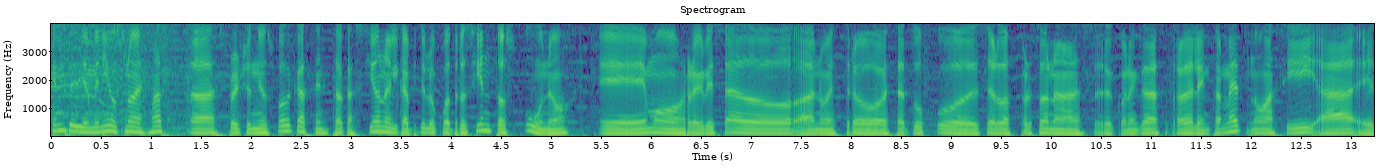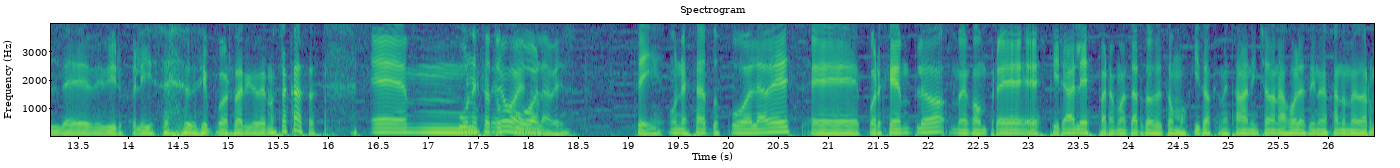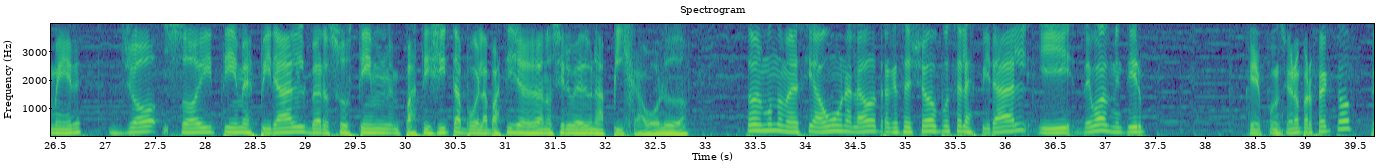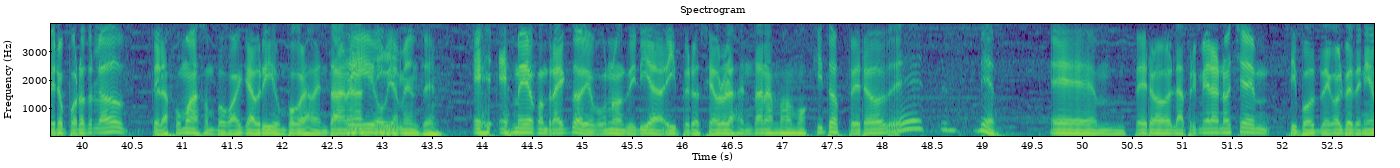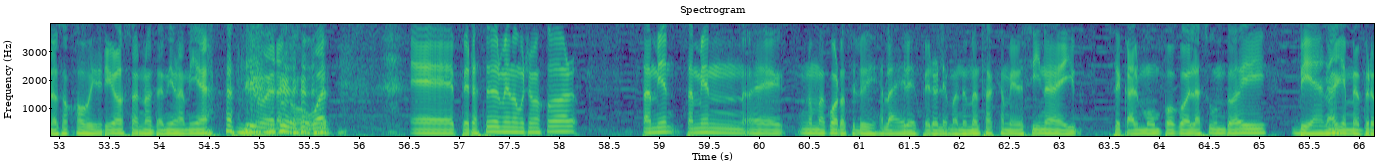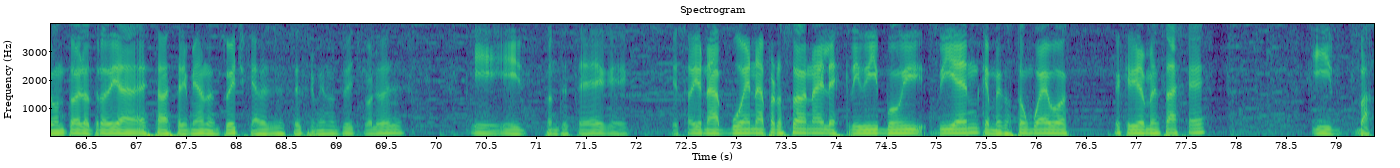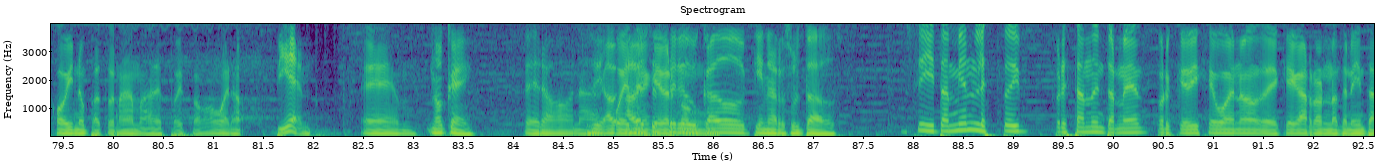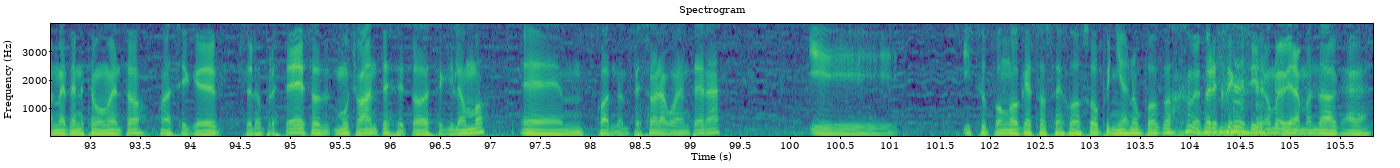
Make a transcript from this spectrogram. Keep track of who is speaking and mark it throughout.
Speaker 1: Gente, bienvenidos una vez más a Spreadshot News Podcast. En esta ocasión, el capítulo 401. Eh, hemos regresado a nuestro status quo de ser dos personas eh, conectadas a través de la internet, no así a el de vivir felices y poder salir de nuestras casas. Em,
Speaker 2: Un status quo
Speaker 1: bueno.
Speaker 2: a la vez.
Speaker 1: Sí, un status quo a la vez. Eh, por ejemplo, me compré espirales para matar todos estos mosquitos que me estaban hinchando las bolas y no dejándome dormir.
Speaker 2: Yo soy Team Espiral versus Team Pastillita porque la pastilla ya no sirve de una pija, boludo.
Speaker 1: Todo el mundo me decía una, la otra, qué sé yo. Puse la espiral y debo admitir que funcionó perfecto, pero por otro lado te la fumás un poco. Hay que abrir un poco las ventanas.
Speaker 2: sí,
Speaker 1: y
Speaker 2: obviamente.
Speaker 1: Es, es medio contradictorio porque uno diría, y pero si abro las ventanas más mosquitos, pero eh, bien. Eh, pero la primera noche, tipo, de golpe tenía los ojos vidriosos, no entendía una mierda. tipo, era como, what? Eh, pero estoy durmiendo mucho mejor. También, también eh, no me acuerdo si lo dije al aire, pero le mandé un mensaje a mi vecina y se calmó un poco el asunto ahí.
Speaker 2: Bien.
Speaker 1: Alguien me preguntó el otro día, estaba streameando en Twitch, que a veces estoy streameando en Twitch, boludeces, y, y contesté que, que soy una buena persona y le escribí muy bien, que me costó un huevo escribir el mensaje, y bajó y no pasó nada más después. Como, bueno, bien. Em,
Speaker 2: Ok.
Speaker 1: pero nada,
Speaker 2: Sí, a,
Speaker 1: puede
Speaker 2: a
Speaker 1: tener
Speaker 2: veces
Speaker 1: que ver
Speaker 2: ser
Speaker 1: con-
Speaker 2: educado tiene resultados.
Speaker 1: Sí, también le estoy prestando internet porque dije, bueno, de qué garrón no tener internet en este momento. Así que se lo presté, eso mucho antes de todo este quilombo, em, cuando empezó la cuarentena. Y, y supongo que eso sesgó su opinión un poco. me parece que si no me hubiera mandado a cagar.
